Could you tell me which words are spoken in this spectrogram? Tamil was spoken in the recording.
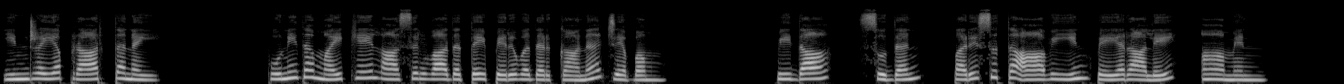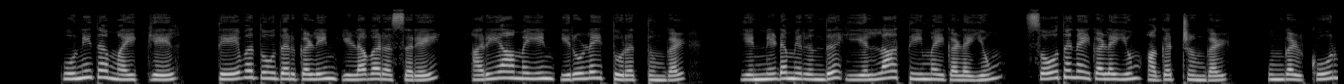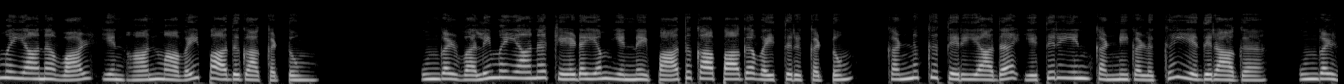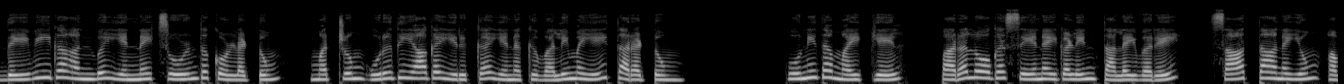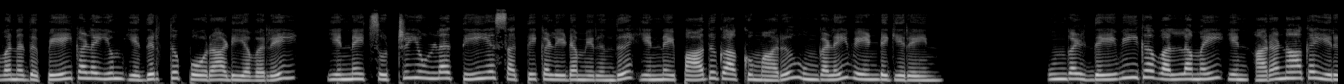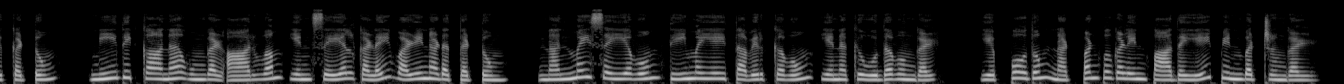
இன்றைய பிரார்த்தனை. புனித மைக்கேல் ஆசிர்வாதத்தை பெறுவதற்கான ஜெபம். பிதா சுதன் பரிசுத்த ஆவியின் பெயராலே ஆமென். புனித மைக்கேல் தேவதூதர்களின் இளவரசரே அறியாமையின் இருளைத் துரத்துங்கள். என்னிடமிருந்து எல்லா தீமைகளையும் சோதனைகளையும் அகற்றுங்கள். உங்கள் கூர்மையான வாள் என் ஆன்மாவை பாதுகாக்கட்டும். உங்கள் வலிமையான கேடயம் என்னை பாதுகாப்பாக வைத்திருக்கட்டும். கண்ணுக்கு தெரியாத எதிரியின் கண்ணிகளுக்கு எதிராக உங்கள் தெய்வீக அன்பு என்னைச் சூழ்ந்து கொள்ளட்டும். மற்றும் உறுதியாக இருக்க எனக்கு வலிமையை தரட்டும். புனித மைக்கேல் பரலோக சேனைகளின் தலைவரே சாத்தானையும் அவனது பேய்களையும் எதிர்த்து போராடியவரே என்னைச் சுற்றியுள்ள தீய சக்திகளிடமிருந்து என்னை பாதுகாக்குமாறு உங்களை வேண்டுகிறேன். உங்கள் தெய்வீக வல்லமை என் அரணாக இருக்கட்டும் நீதிக்கான உங்கள் ஆர்வம் என் செயல்களை வழிநடத்தட்டும். நன்மை செய்யவும் தீமையை தவிர்க்கவும் எனக்கு உதவுங்கள். எப்போதும் நட்பண்புகளின் பாதையை பின்பற்றுங்கள்.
